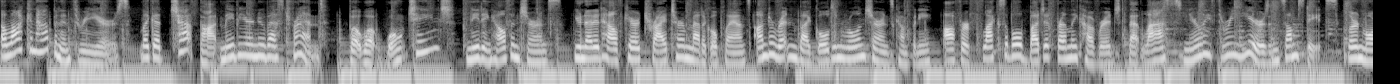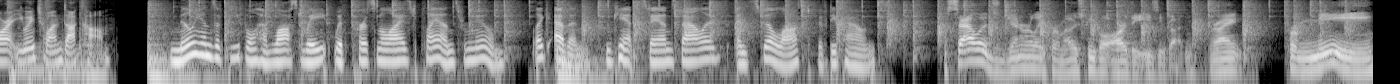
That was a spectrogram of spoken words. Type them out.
A lot can happen in three years, like a chatbot may be your new best friend. But what won't change? Needing health insurance. United Healthcare Tri Term Medical Plans, underwritten by Golden Rule Insurance Company, offer flexible, budget friendly coverage that lasts nearly three years in some states. Learn more at uh1.com. Millions of people have lost weight with personalized plans from Noom, like Evan, who can't stand salads and still lost 50 pounds. Salads, generally, for most people, are the easy button, right? For me,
